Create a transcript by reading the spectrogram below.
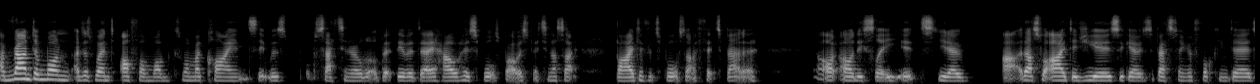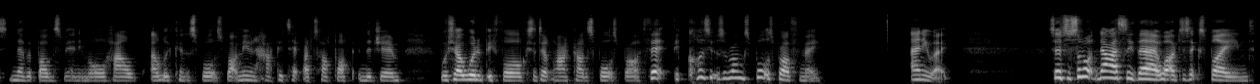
a random one. I just went off on one because one of my clients, it was upsetting her a little bit the other day how her sports bra was fitting. I was like, buy a different sports that fits better. Honestly, it's, you know, that's what I did years ago. It's the best thing I fucking did. It never bothers me anymore how I look in a sports bra. I'm even happy to take my top off in the gym, which I wouldn't before because I don't like how the sports bra fit because it was the wrong sports bra for me. Anyway, so to sum up nicely there, what I've just explained,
